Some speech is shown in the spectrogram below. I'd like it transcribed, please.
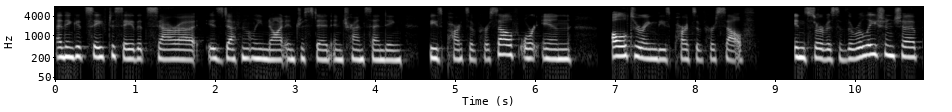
I think it's safe to say that Sarah is definitely not interested in transcending these parts of herself or in altering these parts of herself in service of the relationship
